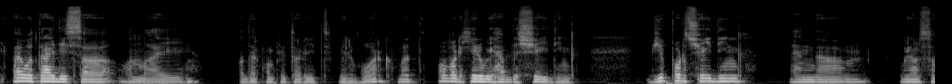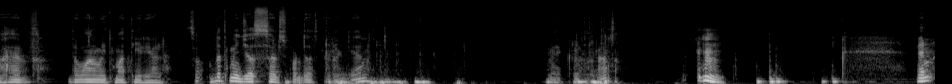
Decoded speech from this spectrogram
If I would try this uh, on my other computer, it will work. But over here we have the shading, viewport shading, and um, we also have the one with material. So let me just search for that again. McLaren. and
